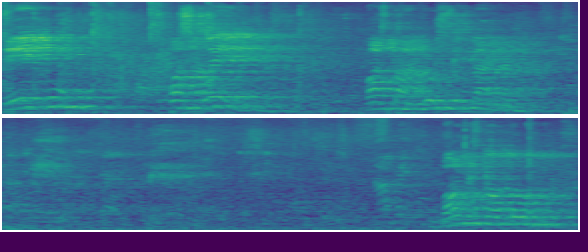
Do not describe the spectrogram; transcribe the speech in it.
Teemu Pasquale vastaan Jussi Päivä. Valmistautuu.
